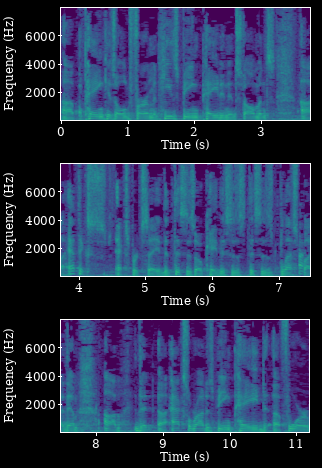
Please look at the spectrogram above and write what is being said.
uh, paying his old firm and he's being paid in installments? Uh, ethics experts say that this is okay. This is this is blessed by them. Um, that uh, Axelrod is being paid uh, for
